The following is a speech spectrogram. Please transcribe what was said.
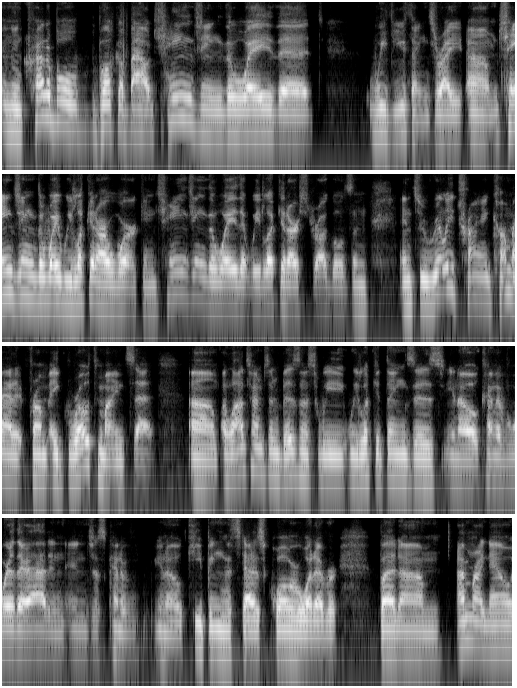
an incredible book about changing the way that we view things right? Um, changing the way we look at our work and changing the way that we look at our struggles and and to really try and come at it from a growth mindset. Um, a lot of times in business we we look at things as you know kind of where they're at and and just kind of you know keeping the status quo or whatever. But um, i'm right now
